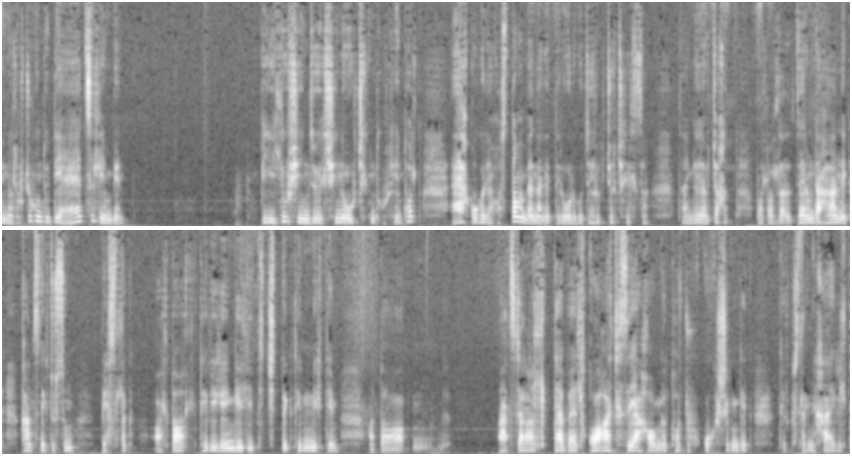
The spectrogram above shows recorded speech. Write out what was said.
Энэ бол өчүүхэн төдий айц л юм байна. Би илүү шин зүйл, шин өөрчлөлтөнд хүрэхийн тулд айхгүйгээр явах ёстой юм байна гэдээ тэр өөрийгөө зоригжуулж эхэлсэн. За ингээ явж хахад болвол заримдаа хаа нэг ганц нэг зүсэм бяслаг олдоод тэрийг ингээл идчихдэг. Тэр нь нэг тийм одоо аз жаргалтай байхгүй байгаа ч гэсэн яхаа ингээд турж өгөхгүй шиг ингээд тэр бяслагныхаа ирэлд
